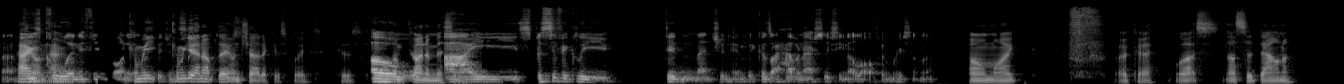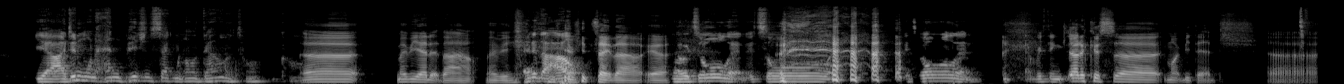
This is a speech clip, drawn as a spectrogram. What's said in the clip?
Uh, Hang please on, call hang in if you've got any. can we can we get an update on. Chadicus, please? Because Oh, I'm kind of missing. him. I specifically didn't mention him because I haven't actually seen a lot of him recently. Oh my. Okay, well that's that's a downer. Yeah, I didn't want to end pigeon segment on a downer, Tom. God. Uh, maybe edit that out. Maybe Edit that out? maybe take that out. Yeah. no, it's all in. It's all in. it's all in. Everything. Chadicus uh, might be dead. Uh,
